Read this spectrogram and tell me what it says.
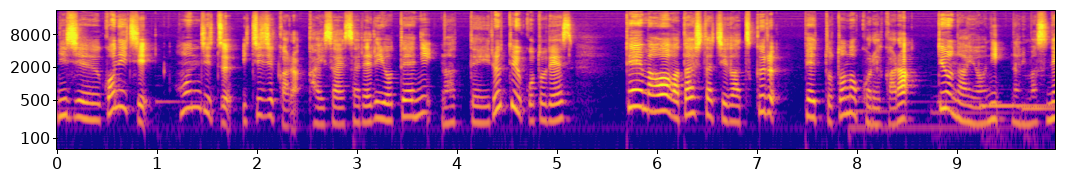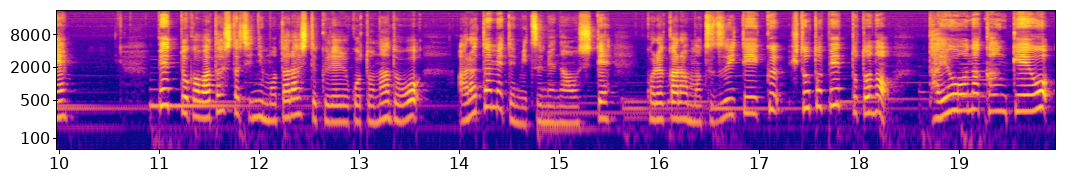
25日、本日1時から開催される予定になっているということです。テーマは私たちが作るペットとのこれからっていう内容になりますね。ペットが私たちにもたらしてくれることなどを改めて見つめ直してこれからも続いていく人とペットとの多様な関係を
